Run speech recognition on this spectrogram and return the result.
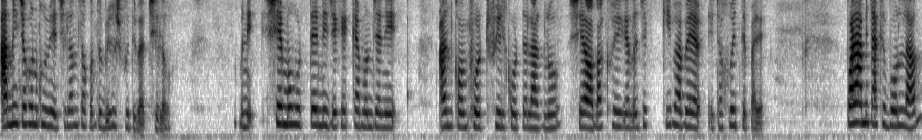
আমি যখন ঘুমিয়েছিলাম তখন তো বৃহস্পতিবার ছিল। মানে সে মুহূর্তে নিজেকে কেমন জানি আনকমফোর্ট ফিল করতে লাগল। সে অবাক হয়ে গেল যে কীভাবে এটা হইতে পারে। পরে আমি তাকে বললাম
